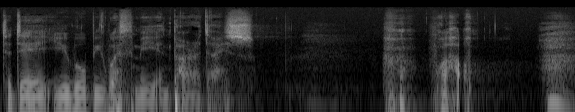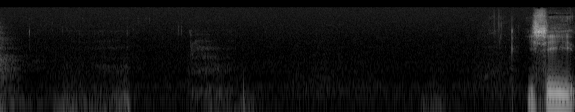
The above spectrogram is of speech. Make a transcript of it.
Today you will be with me in paradise. wow. You see,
